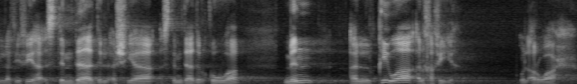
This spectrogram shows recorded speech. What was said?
التي فيها استمداد الأشياء استمداد القوة من القوى الخفية والأرواح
